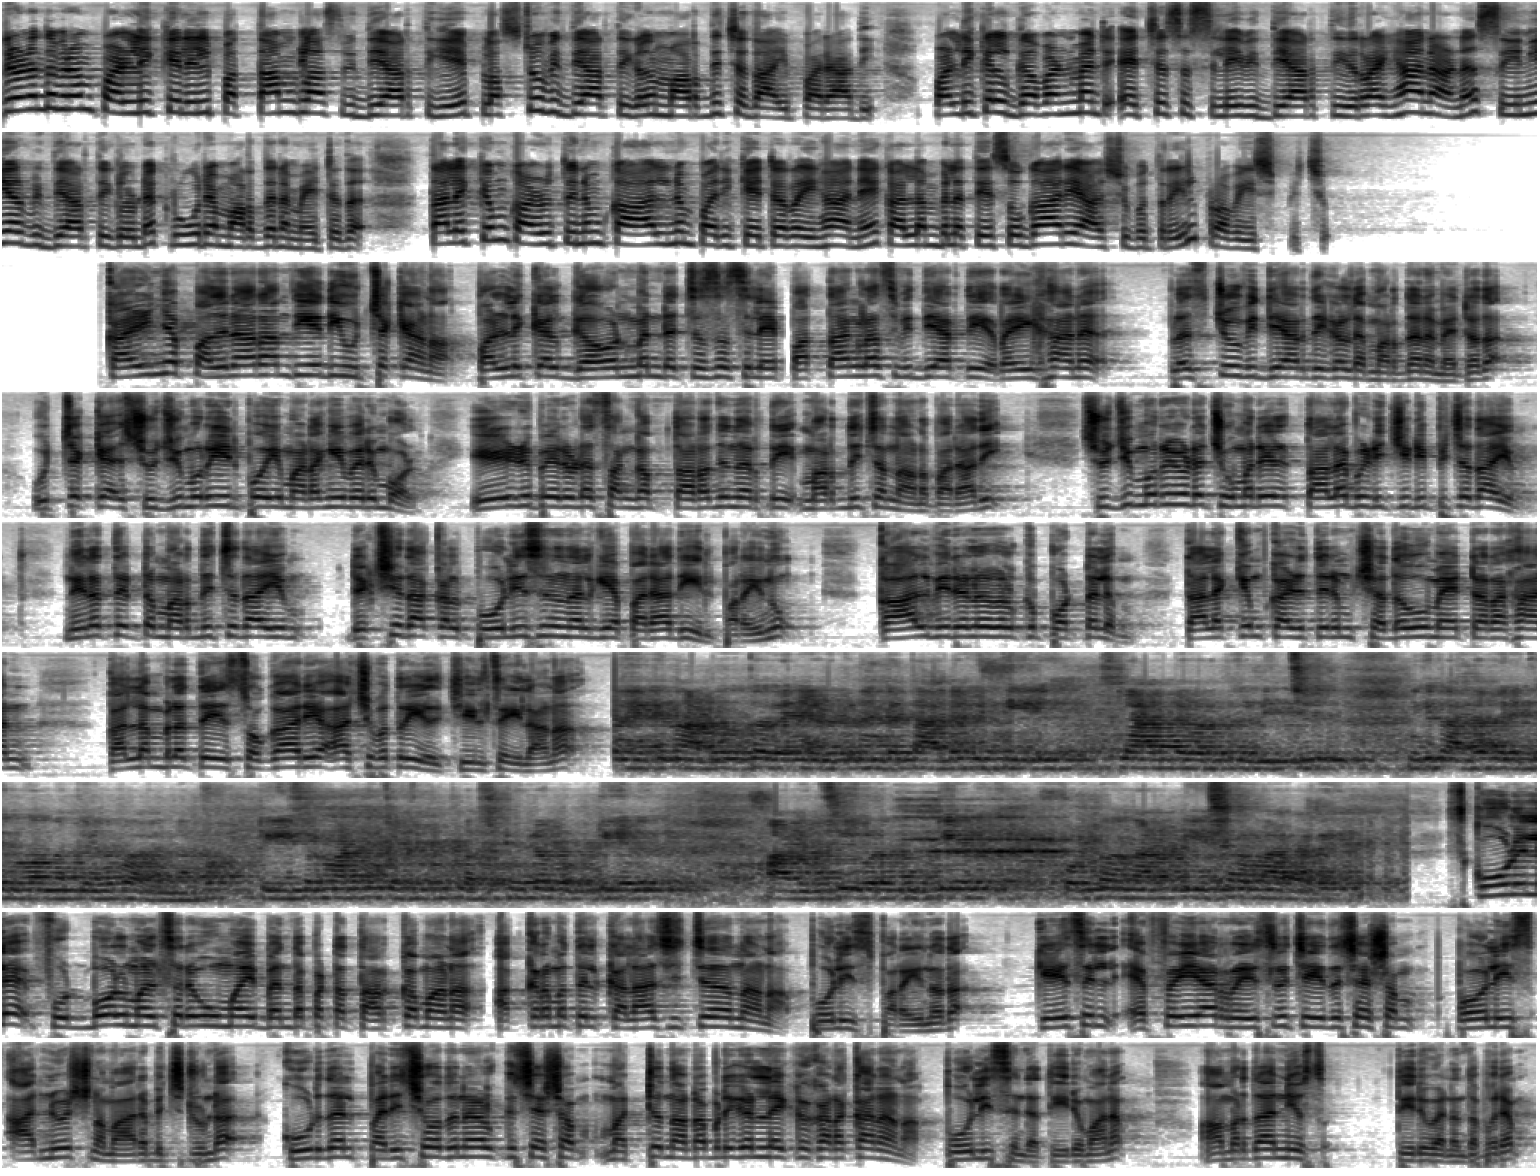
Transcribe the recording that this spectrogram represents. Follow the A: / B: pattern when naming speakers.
A: തിരുവനന്തപുരം പള്ളിക്കലിൽ പത്താം ക്ലാസ് വിദ്യാർത്ഥിയെ plus two വിദ്യാർത്ഥികൾ മർദ്ദിച്ചതായി പരാതി. പള്ളിക്കൽ ഗവൺമെന്റ് എച്ച് എസ് എസിലെ വിദ്യാർത്ഥി റൈഹാനാണ് സീനിയർ വിദ്യാർത്ഥികളുടെ ക്രൂരമർദ്ദനമേറ്റത്. തലയ്ക്കും കഴുത്തിനും കാലിനും പരിക്കേറ്റ റൈഹാനെ കല്ലമ്പലത്തെ സ്വകാര്യ ആശുപത്രിയിൽ പ്രവേശിപ്പിച്ചു.
B: കഴിഞ്ഞ പതിനാറാം തീയതി ഉച്ചയ്ക്കാണ് പള്ളിക്കൽ ഗവൺമെന്റ് എച്ച് എസ് എസിലെ പത്താം ക്ലാസ് വിദ്യാർത്ഥി റെയ്ഹാന് പ്ലസ് ടു വിദ്യാർത്ഥികളുടെ മർദ്ദനമേറ്റത്. ഉച്ചയ്ക്ക് ശുചിമുറിയിൽ പോയി മടങ്ങി വരുമ്പോൾ ഏഴുപേരുടെ സംഘം തടഞ്ഞു നിർത്തി മർദ്ദിച്ചെന്നാണ് പരാതി. ശുചിമുറിയുടെ ചുമരിൽ തല പിടിച്ചിടിപ്പിച്ചതായും നിലത്തിട്ട് മർദ്ദിച്ചതായും രക്ഷിതാക്കൾ പോലീസിന് നൽകിയ പരാതിയിൽ പറയുന്നു. കാൽവിരലുകൾക്ക് പൊട്ടലും തലയ്ക്കും കഴുത്തിനും ക്ഷതവുമേറ്റ റഹാൻ കല്ലമ്പലത്തെ സ്വകാര്യ ആശുപത്രിയിൽ ചികിത്സയിലാണ്.
C: എനിക്ക് നടുവൊക്കെ വേദന എന്റെ തല ഭിത്തിയിൽ സ്ലാബിന്റെ പുറത്ത് ഇടിച്ചു എനിക്ക് തല പെരുക്കുന്നു എന്നൊക്കെയാണ് പറയുന്നത്. അപ്പോൾ ടീച്ചർമാർക്ക് ചിലപ്പോൾ പ്ലസ് ടുവിലെ കുട്ടികൾ അടിച്ച് ഇവിടെ കുട്ടികൾ കൊണ്ടുവന്നാണ് ടീച്ചർമാരറിയുന്നത്
B: സ്കൂളിലെ ഫുട്ബോൾ മത്സരവുമായി ബന്ധപ്പെട്ട തർക്കമാണ് അക്രമത്തിൽ കലാശിച്ചതെന്നാണ് പോലീസ് പറയുന്നത്. കേസിൽ എഫ്ഐആർ രജിസ്റ്റർ ചെയ്ത ശേഷം പോലീസ് അന്വേഷണം ആരംഭിച്ചിട്ടുണ്ട്. കൂടുതൽ പരിശോധനകൾക്ക് ശേഷം മറ്റു നടപടികളിലേക്ക് കടക്കാനാണ് പോലീസിന്റെ തീരുമാനം. അമൃത ന്യൂസ് തിരുവനന്തപുരം.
